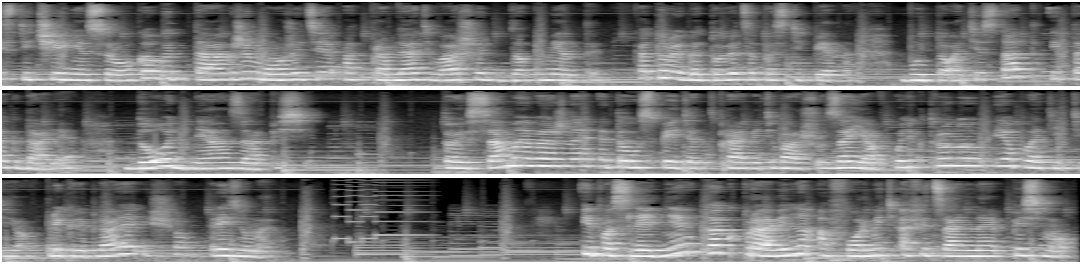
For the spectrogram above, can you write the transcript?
истечения срока вы также можете отправлять ваши документы, которые готовятся постепенно, будь то аттестат и так далее, до дня записи. То есть самое важное это успеть отправить вашу заявку электронную и оплатить ее, прикрепляя еще резюме. И последнее, как правильно оформить официальное письмо.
